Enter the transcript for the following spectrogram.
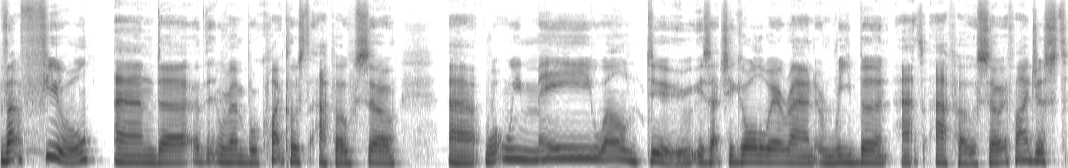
that fuel, and uh, remember, we're quite close to Apo, so uh, what we may well do is actually go all the way around and reburn at Apo. So if I just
